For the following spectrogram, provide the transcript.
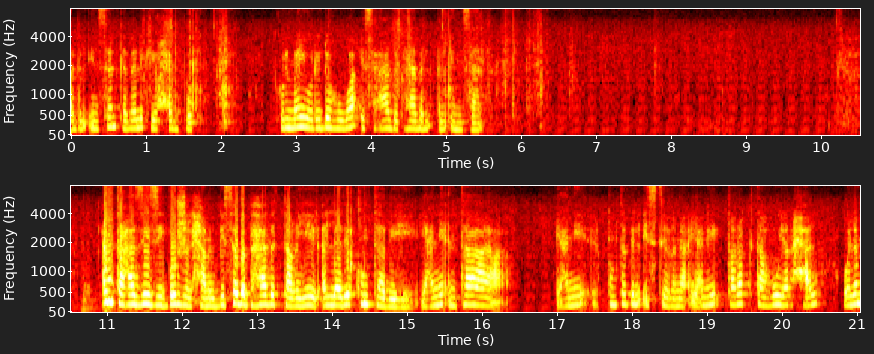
هذا الإنسان كذلك يحبك. كل ما يريده هو إسعادك هذا الإنسان. أنت عزيزي برج الحمل بسبب هذا التغيير الذي قمت به يعني أنت يعني قمت بالاستغناء يعني تركته يرحل ولم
